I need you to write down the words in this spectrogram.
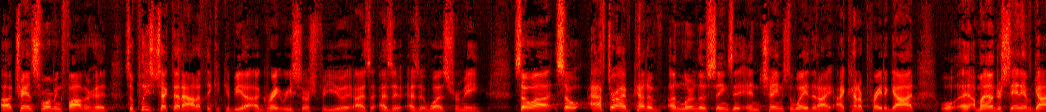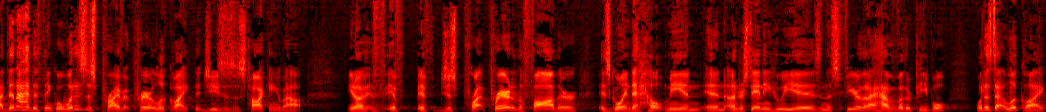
uh, Transforming Fatherhood. So please check that out. I think it could be a, a great resource for you as, as, it, as it was for me. So, uh, so after I've kind of unlearned those things and changed the way that I, I kind of pray to God, well, uh, my understanding of God, then I had to think, well, what does this private prayer look like that Jesus is talking about? You know, if, if, if just pr- prayer to the Father is going to help me in, in understanding who He is and this fear that I have of other people, what does that look like?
